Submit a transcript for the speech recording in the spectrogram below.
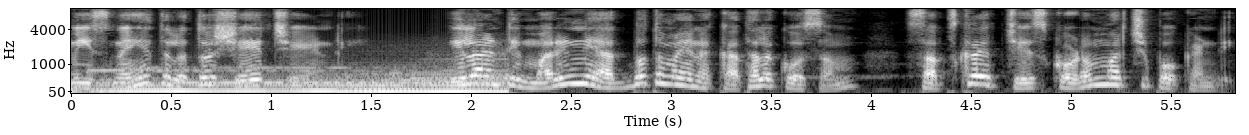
మీ స్నేహితులతో షేర్ చేయండి. ఇలాంటి మరిన్ని అద్భుతమైన కథల కోసం సబ్స్క్రైబ్ చేసుకోవడం మర్చిపోకండి.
